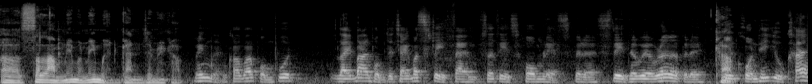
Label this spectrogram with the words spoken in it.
เอ่อสลัมนี่มันไม่เหมือนกันใช่ไหมครับ ไม่เหมือนเพราะว่าผมพูดไร้บ้านผมจะใช้ว่า street fam street homeless ไปเลย street dweller ไปเลยครับอคนที่อยู่ข้าง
